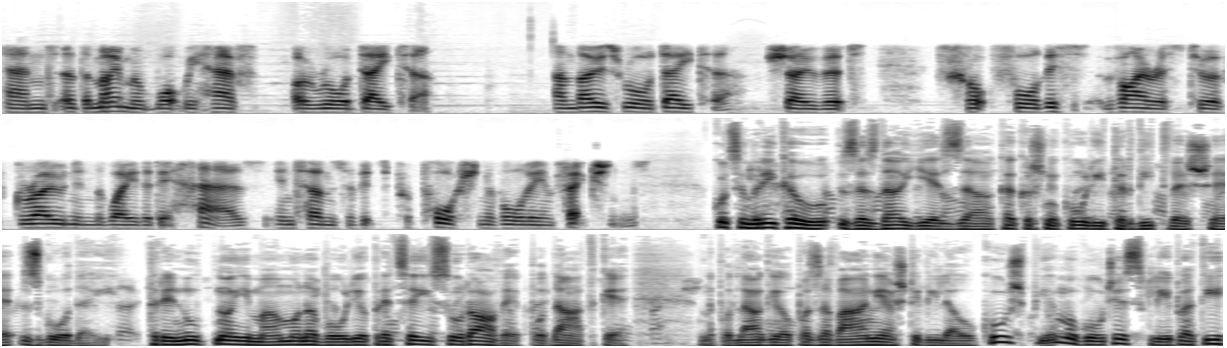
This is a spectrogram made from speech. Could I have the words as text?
and at the moment, what we have are raw data. And those raw data show that for, for this virus to have grown in the way that it has, in terms of its proportion of all the infections, Kot sem rekel, za zdaj je za kakršne koli trditve še zgodaj. Trenutno imamo na voljo precej surove podatke. Na podlagi opazovanja števila okužb je mogoče sklepati,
